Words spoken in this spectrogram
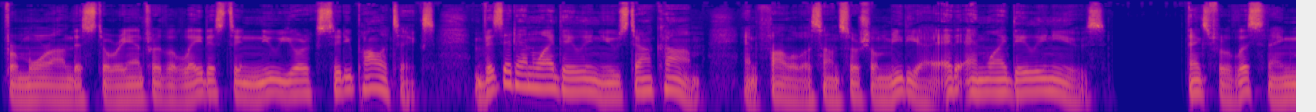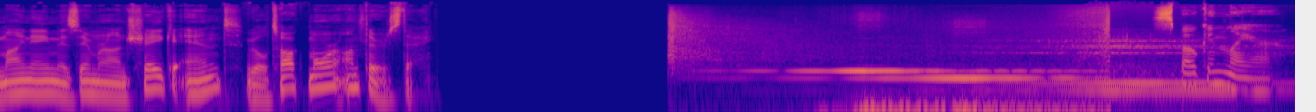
For more on this story and for the latest in New York City politics, visit nydailynews.com and follow us on social media at nydailynews. Thanks for listening. My name is Imran Sheikh, and we'll talk more on Thursday. Spoken Layer.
